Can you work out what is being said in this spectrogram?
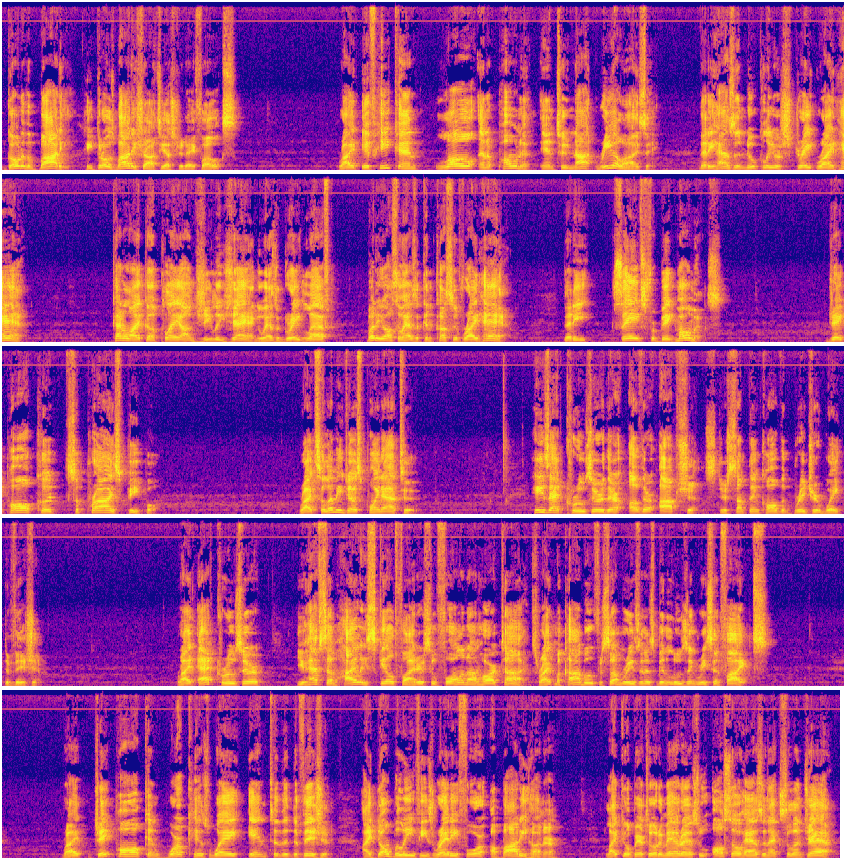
go to the body, he throws body shots yesterday, folks. Right? If he can lull an opponent into not realizing that he has a nuclear straight right hand. Kind of like a play on Zhilei Zhang, who has a great left, but he also has a concussive right hand that he saves for big moments. Jake Paul could surprise people. Right? So let me just point out to he's at cruiser. There are other options. There's something called the bridgerweight division right? At Cruiser, you have some highly skilled fighters who've fallen on hard times, right? Makabu, for some reason, has been losing recent fights, right? Jake Paul can work his way into the division. I don't believe he's ready for a body hunter like Gilberto Ramirez, who also has an excellent jab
